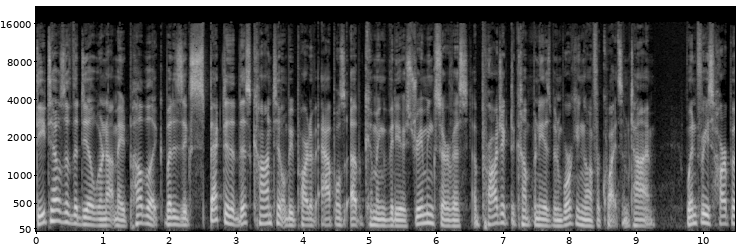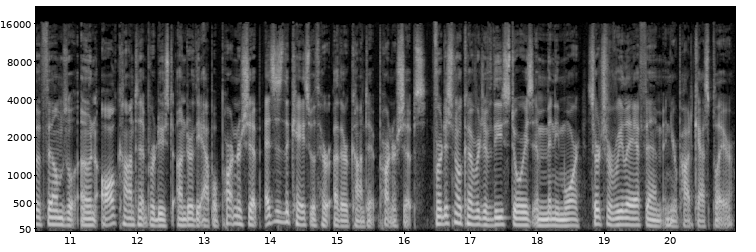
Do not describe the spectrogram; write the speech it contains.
Details of the deal were not made public, but it is expected that this content will be part of Apple's upcoming video streaming service, a project the company has been working on for quite some time. Winfrey's Harpo Films will own all content produced under the Apple partnership, as is the case with her other content partnerships. For additional coverage of these stories and many more, search for Relay FM in your podcast player.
